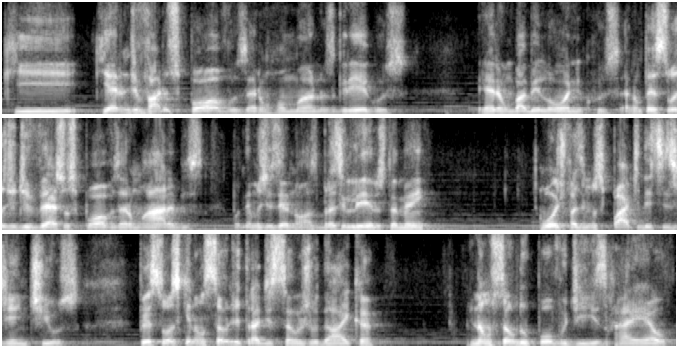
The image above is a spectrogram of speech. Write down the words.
que, que eram de vários povos, eram romanos, gregos, eram babilônicos, eram pessoas de diversos povos, eram árabes, podemos dizer nós brasileiros também. Hoje fazemos parte desses gentios, pessoas que não são de tradição judaica, não são do povo de Israel,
